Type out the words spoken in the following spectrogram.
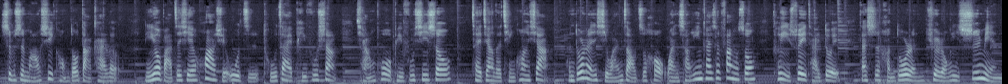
是不是毛细孔都打开了？你又把这些化学物质涂在皮肤上，强迫皮肤吸收。在这样的情况下，很多人洗完澡之后，晚上应该是放松可以睡才对，但是很多人却容易失眠。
